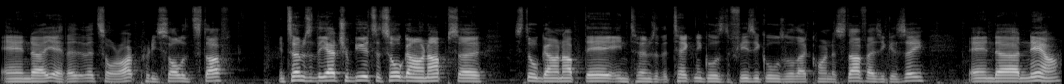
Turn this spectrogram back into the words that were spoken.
And uh, yeah, that, that's all right. Pretty solid stuff. In terms of the attributes, it's all going up. So still going up there in terms of the technicals, the physicals, all that kind of stuff, as you can see. And uh, now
